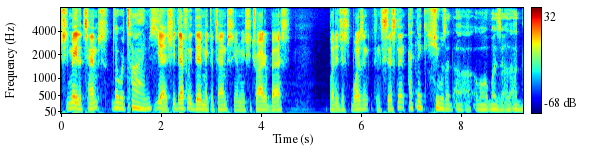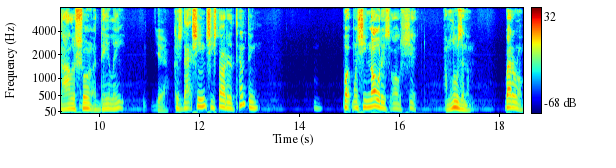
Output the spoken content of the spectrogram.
she made attempts. There were times. Yeah, she definitely did make attempts. You know I mean, she tried her best, but it just wasn't consistent. I think she was a, a, a was a, a dollar short a day late Yeah. because that she she started attempting, but when she noticed, oh shit, I'm losing them. Right or wrong?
